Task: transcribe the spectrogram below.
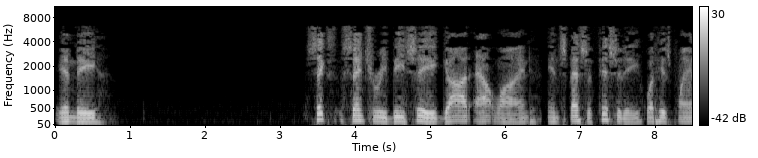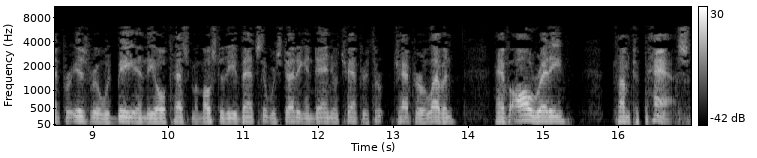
in the 6th century BC, God outlined in specificity what His plan for Israel would be in the Old Testament. Most of the events that we're studying in Daniel chapter, th- chapter 11 have already come to pass.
